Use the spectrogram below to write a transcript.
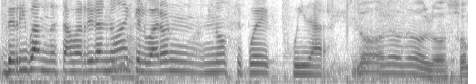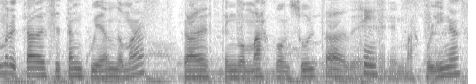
derribando estas barreras, no de que el varón no se puede cuidar. No, no, no, los hombres cada vez se están cuidando más, cada vez tengo más consultas de, masculinas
